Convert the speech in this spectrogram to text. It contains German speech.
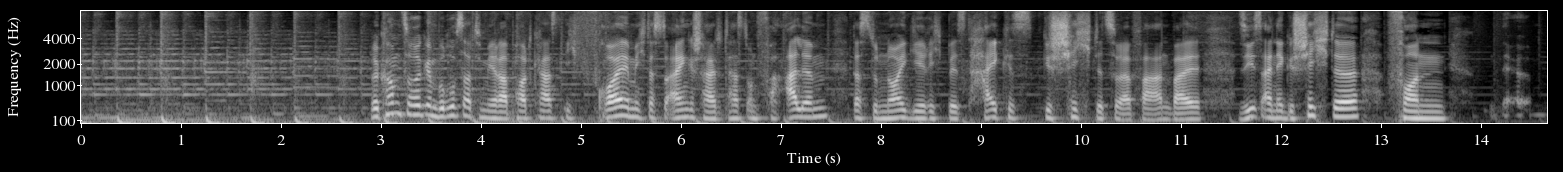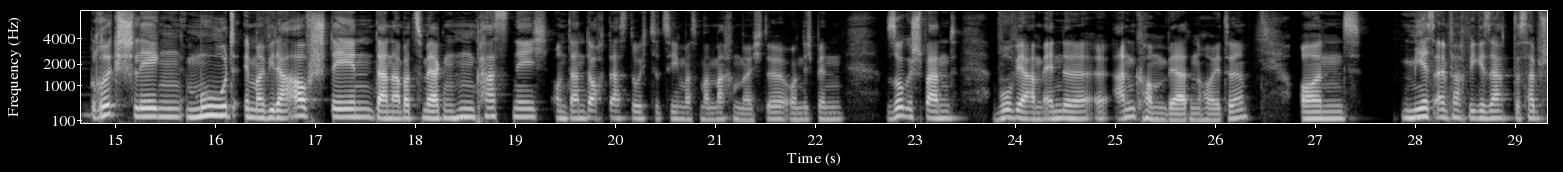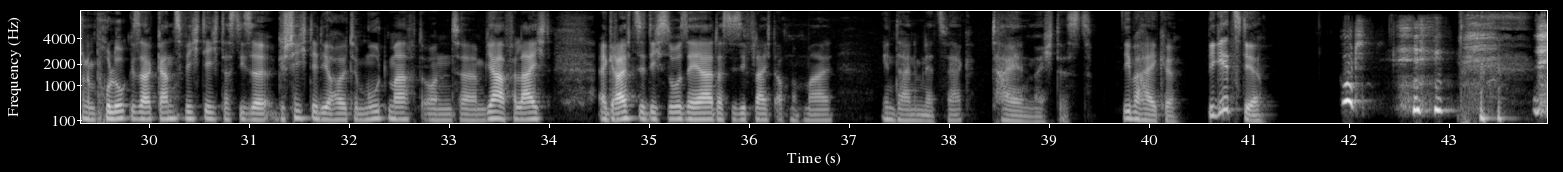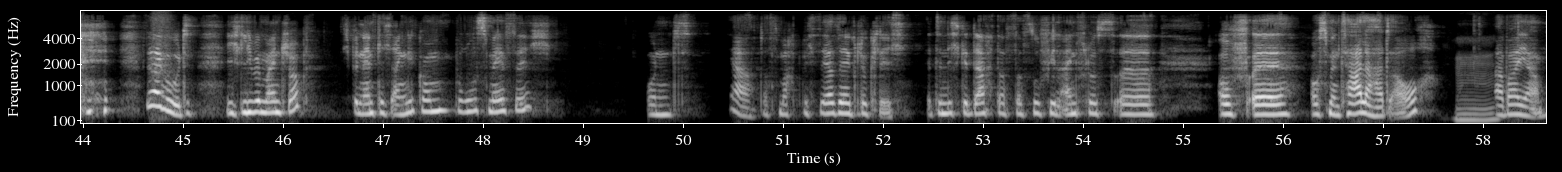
Willkommen zurück im Berufsoptimierer Podcast. Ich freue mich, dass du eingeschaltet hast und vor allem, dass du neugierig bist, Heikes Geschichte zu erfahren, weil sie ist eine Geschichte von Rückschlägen, Mut, immer wieder aufstehen, dann aber zu merken, hm, passt nicht und dann doch das durchzuziehen, was man machen möchte. Und ich bin so gespannt, wo wir am Ende äh, ankommen werden heute. Und mir ist einfach, wie gesagt, das habe ich schon im Prolog gesagt, ganz wichtig, dass diese Geschichte dir heute Mut macht. Und ähm, ja, vielleicht ergreift sie dich so sehr, dass du sie vielleicht auch nochmal in deinem Netzwerk teilen möchtest. Liebe Heike, wie geht's dir? Gut. Sehr gut. Ich liebe meinen Job. Ich bin endlich angekommen berufsmäßig. Und ja, das macht mich sehr, sehr glücklich. Hätte nicht gedacht, dass das so viel Einfluss äh, auf, äh, aufs Mentale hat auch. Mhm. Aber ja,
